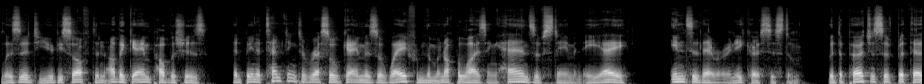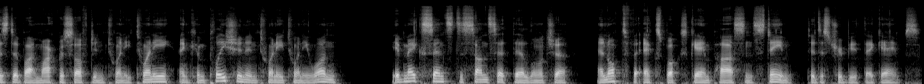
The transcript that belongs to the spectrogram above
Blizzard, Ubisoft, and other game publishers had been attempting to wrestle gamers away from the monopolizing hands of Steam and EA into their own ecosystem. With the purchase of Bethesda by Microsoft in 2020 and completion in 2021, it makes sense to sunset their launcher and opt for Xbox Game Pass and Steam to distribute their games.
